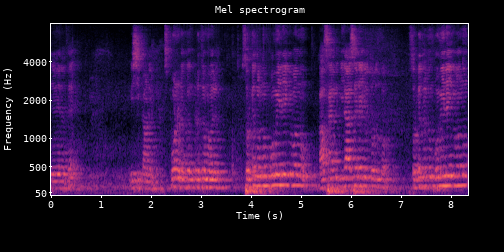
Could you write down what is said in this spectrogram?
ദൈവത്തെ വീശി കാണിക്കും. സ്പൂൺ എടുക്കും എടുത്ത മുതൽ സ്വർഗത്തിൽ നിന്നും ഭൂമിയിലേക്ക് വന്നു. കാസാൻ വിലാസയിലേക്ക് തൊടുമ്പോൾ സ്വർഗത്തിൽ നിന്നും ഭൂമിയിലേക്ക് വന്നു.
